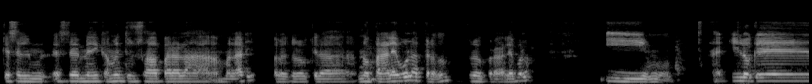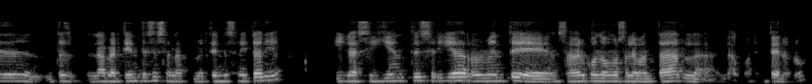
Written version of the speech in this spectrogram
que es el, es el medicamento usaba para la malaria, para creo que era, no, para el ébola, perdón, que para el ébola. Y aquí lo que, entonces, la vertiente es esa, la vertiente sanitaria, y la siguiente sería realmente saber cuándo vamos a levantar la, la cuarentena, ¿no?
